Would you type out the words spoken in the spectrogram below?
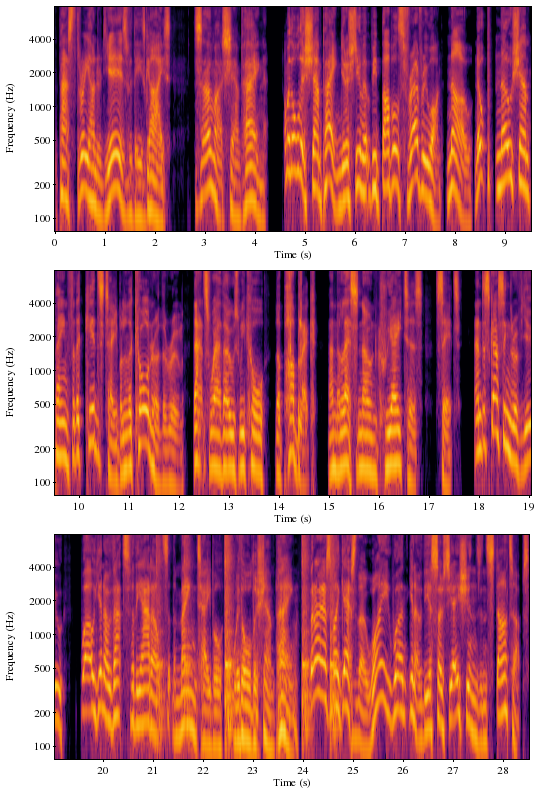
the past 300 years with these guys. So much champagne. And with all this champagne, you'd assume it would be bubbles for everyone. No, nope, no champagne for the kids' table in the corner of the room. That's where those we call the public and the less known creators sit. And discussing the review, well, you know, that's for the adults at the main table with all the champagne. But I asked my guest, though, why weren't, you know, the associations and startups,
